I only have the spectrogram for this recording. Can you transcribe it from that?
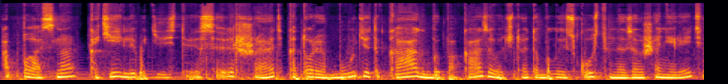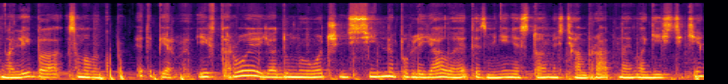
опасно, какие какие-либо действия совершать, которое будет как бы показывать, что это было искусственное завышение рейтинга, либо самовыкуп. Это первое. И второе, я думаю, очень сильно повлияло это изменение стоимости обратной логистики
